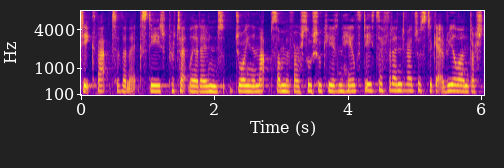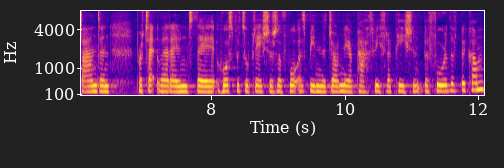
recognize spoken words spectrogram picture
take that to the next stage, particularly around joining up some of our social care and health data for individuals to get a real understanding, particularly around the hospital pressures of what has been the journey or pathway for a patient before they've become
